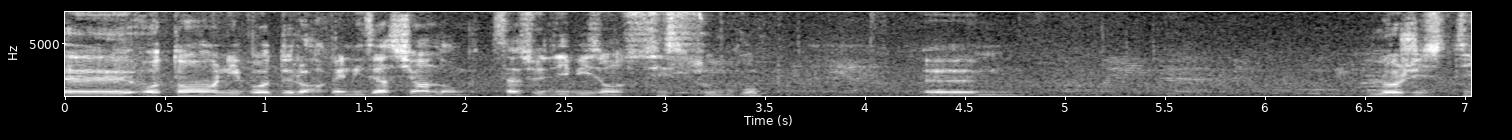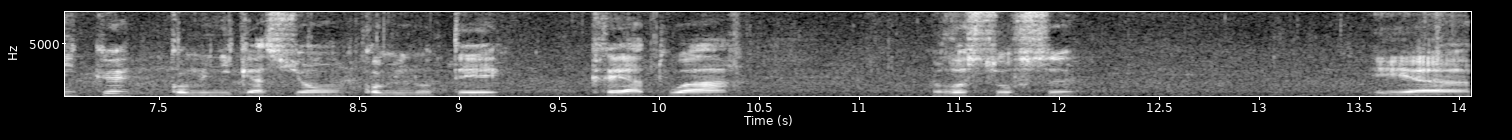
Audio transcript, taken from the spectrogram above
Euh, autant au niveau de l'organisation, donc ça se divise en six sous-groupes logistique, communication, communauté, créatoire, ressources et euh,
